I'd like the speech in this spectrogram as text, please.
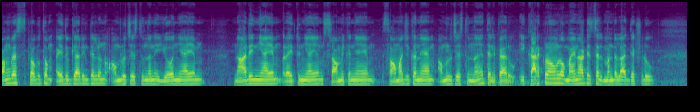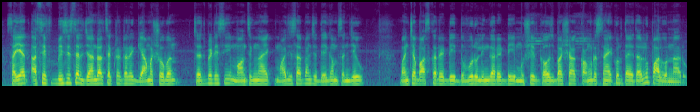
కాంగ్రెస్ ప్రభుత్వం ఐదు గ్యారెంటీలను అమలు చేస్తుందని యువ న్యాయం నారీ న్యాయం రైతు న్యాయం శ్రామిక న్యాయం సామాజిక న్యాయం అమలు చేస్తుందని తెలిపారు. ఈ కార్యక్రమంలో మైనార్టీ సెల్ మండల అధ్యక్షుడు Syed Asif BC cell general secretary Gyama Shobhan ZPTC Mansingh Nayak మాజీ సర్పంచ్ దేగం సంజీవ్ వంచ భాస్కర్ రెడ్డి దువ్వూరు లింగారెడ్డి ముషీద్ గౌజ్ బాషా కాంగ్రెస్ నాయకులు తదితరులు పాల్గొన్నారు.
